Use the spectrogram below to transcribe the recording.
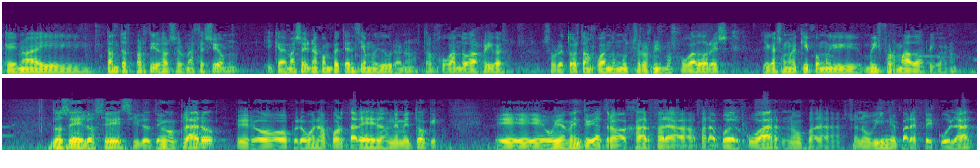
que no hay tantos partidos al ser una cesión y que además hay una competencia muy dura, ¿no? Están jugando arriba, sobre todo están jugando mucho los mismos jugadores. Llegas a un equipo muy, muy formado arriba, ¿no? Lo sé, lo sé, sí lo tengo claro, pero, pero bueno, aportaré donde me toque. Eh, obviamente voy a trabajar para, para poder jugar, no para, yo no vine para especular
